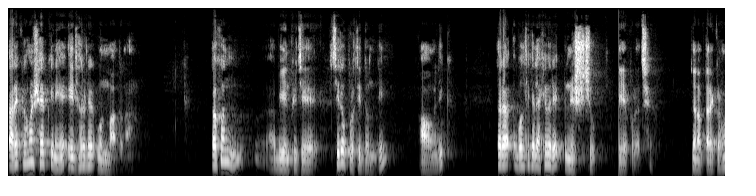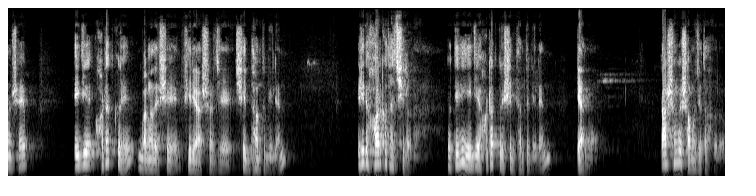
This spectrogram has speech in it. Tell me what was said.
তারেক রহমান সাহেবকে নিয়ে এই ধরনের উন্মাদনা, তখন বিএনপি যে চিরপ্রতিদ্বন্দ্বী আওয়ামী লীগ, তারা বলতে গেলে একেবারে নিশ্চুপ হয়ে পড়েছে। জনাব তারেক রহমান সাহেব এই যে হঠাৎ করে বাংলাদেশে ফিরে আসার যে সিদ্ধান্ত নিলেন, এটিতে হওয়ার কথা ছিল না। তো তিনি এই যে হঠাৎ করে সিদ্ধান্ত নিলেন, কেন? কার সঙ্গে সমঝোতা হলো?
